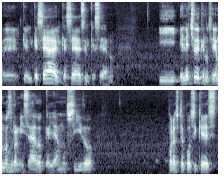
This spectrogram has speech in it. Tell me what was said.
el, que, el que sea, el que sea es el que sea, ¿no? Y el hecho de que nos hayamos organizado, que hayamos ido, por eso te puedo decir que es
